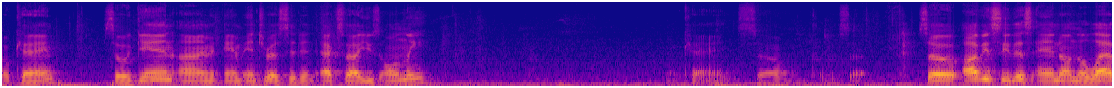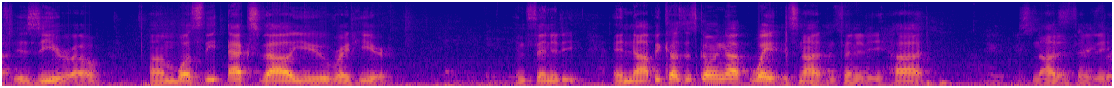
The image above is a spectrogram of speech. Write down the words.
Okay, so again, I am interested in x values only. Okay, so clean this up. So obviously this end on the left is zero. Um, what's the x value right here? Infinity. And not because it's going up. Wait, it's not infinity. It's not infinity.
